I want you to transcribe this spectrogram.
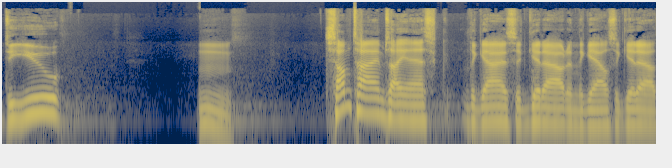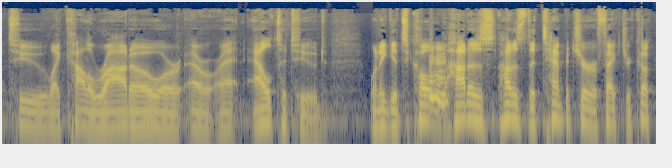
do you? Hmm. Sometimes I ask the guys that get out and the gals that get out to like Colorado or, or at altitude when it gets cold. How does how does the temperature affect your cook?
